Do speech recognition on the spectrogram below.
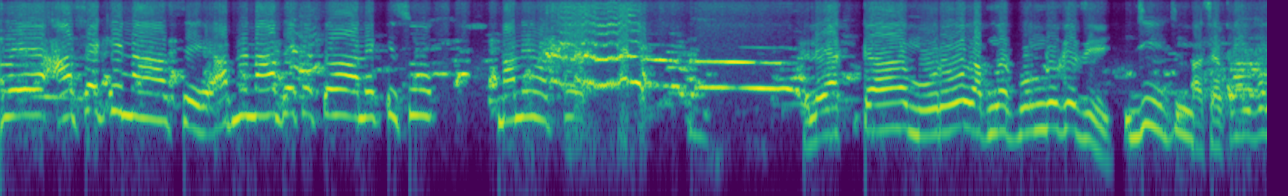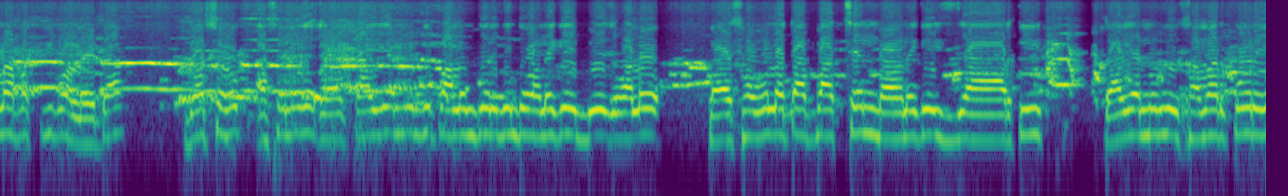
যে আছে কি না আছে। আপনি না দেখে তো অনেক কিছু মানে হচ্ছে তাহলে একটা মোরগ আপনার পনেরো কেজি? জি জি। আচ্ছা কল্পনা আপা কি বলে এটা? দর্শক আসলে টাইগার মুরগি পালন করে কিন্তু অনেকেই বেশ ভালো সফলতা পাচ্ছেন বা অনেকেই আর কি টাইগার মুরগি খামার করে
